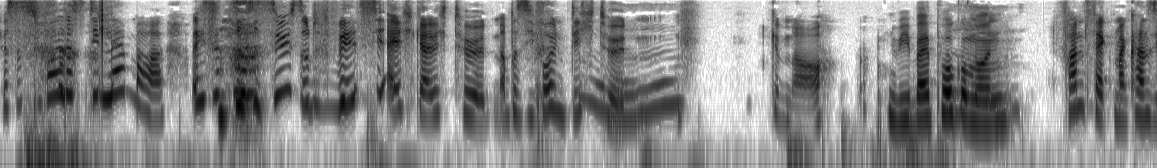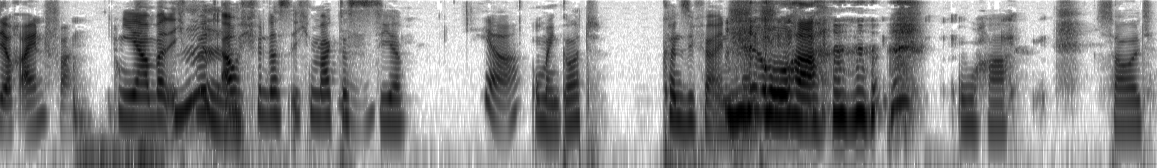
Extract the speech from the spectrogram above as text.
Das ist voll das Dilemma. Und die sind so süß und du willst sie eigentlich gar nicht töten, aber sie wollen dich töten. Genau. Wie bei Pokémon. Fun Fact, man kann sie auch einfangen. Ja, aber ich würde Hm. auch, ich finde das, ich mag Mhm. das sehr. Ja. Oh mein Gott. Können Sie für einen? Oha. Oha. Salt.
